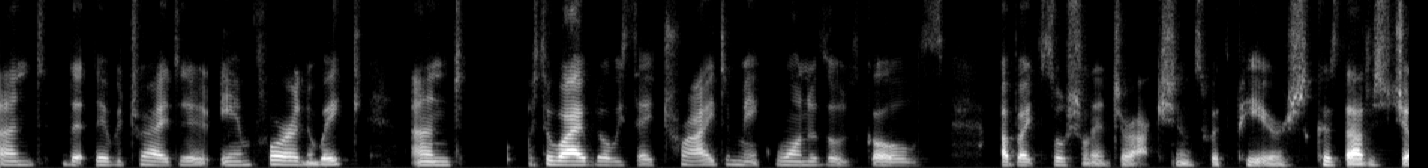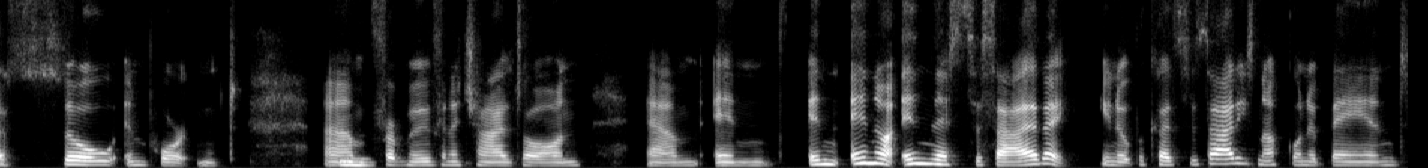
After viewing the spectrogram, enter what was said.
and that they would try to aim for in a week and so i would always say try to make one of those goals about social interactions with peers because that is just so important um, Mm. for moving a child on um, in in in a- in this society you know because society's not going to bend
